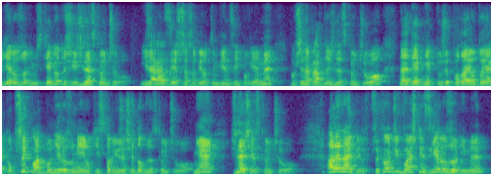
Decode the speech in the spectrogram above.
jerozolimskiego, to się źle skończyło. I zaraz jeszcze sobie o tym więcej powiemy, bo się naprawdę źle skończyło. Nawet jak niektórzy podają to jako przykład, bo nie rozumieją historii, że się dobrze skończyło. Nie, źle się skończyło. Ale najpierw przychodzi właśnie z Jerozolimy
